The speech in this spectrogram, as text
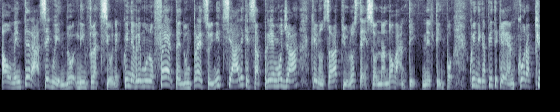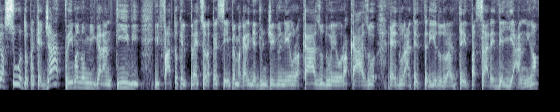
aumenterà seguendo l'inflazione. Quindi avremo un'offerta ed un prezzo iniziale che sapremo già che non sarà più lo stesso andando avanti nel tempo. Quindi capite che è ancora più assurdo perché già prima non mi garantivi il fatto che il prezzo era per sempre, magari mi aggiungevi un euro a caso, due euro a caso eh, durante il periodo, durante il passare degli anni, no?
